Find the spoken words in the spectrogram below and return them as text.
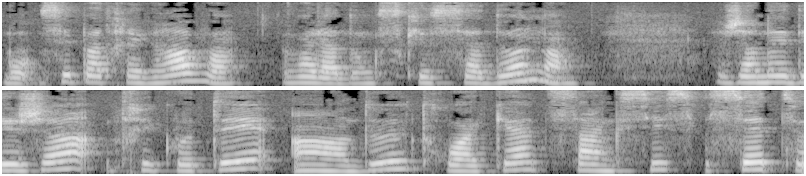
Bon, c'est pas très grave. Voilà, donc ce que ça donne, j'en ai déjà tricoté 1, 2, 3, 4, 5, 6, 7,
